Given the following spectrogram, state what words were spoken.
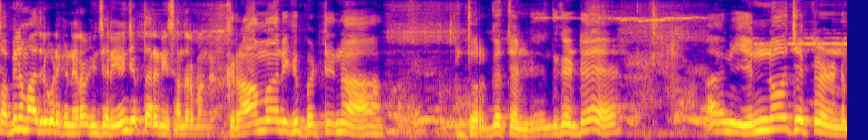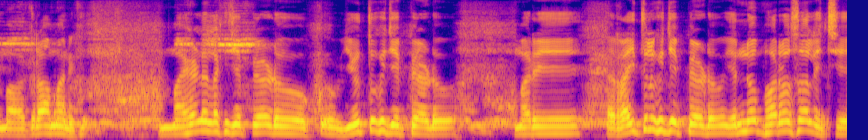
సభ్యుల మాదిరి కూడా ఇక్కడ నిర్వహించారు. ఏం చెప్తారని ఈ సందర్భంగా? గ్రామానికి పట్టిన దుర్గతి అండి. ఎందుకంటే ఆయన ఎన్నో చెప్పాడండి మా గ్రామానికి. మహిళలకు చెప్పాడు యూత్కు చెప్పాడు మరి రైతులకు చెప్పాడు ఎన్నో భరోసాలు ఇచ్చి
